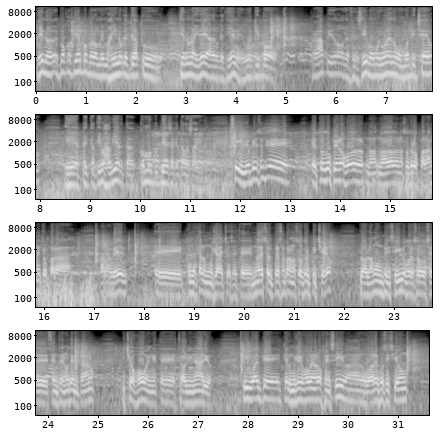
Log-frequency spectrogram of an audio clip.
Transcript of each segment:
Lino, es poco tiempo, pero me imagino que ya tú tienes una idea de lo que tienes. Un equipo rápido, defensivo, muy bueno, con buen picheo y expectativas abiertas. ¿Cómo tú piensas que están las águilas? Sí, yo pienso que estos dos primeros juegos nos, ha dado a nosotros los parámetros para, para ver eh, cómo están los muchachos. Este, no es sorpresa para nosotros el picheo, lo hablamos en principio, por eso se, se entrenó temprano. Picheo joven, este, extraordinario. Igual que, los muchachos jóvenes a la ofensiva, los jugadores de posición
